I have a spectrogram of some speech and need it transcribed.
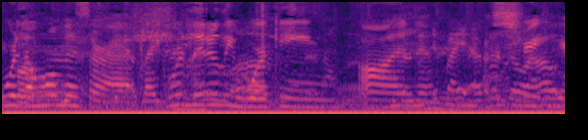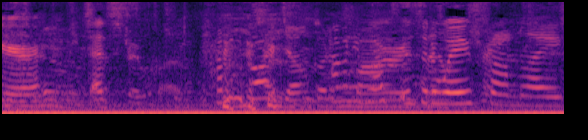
where the homeless are at, like we're literally working on a street here. That's how many blocks? How many blocks is it away from like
